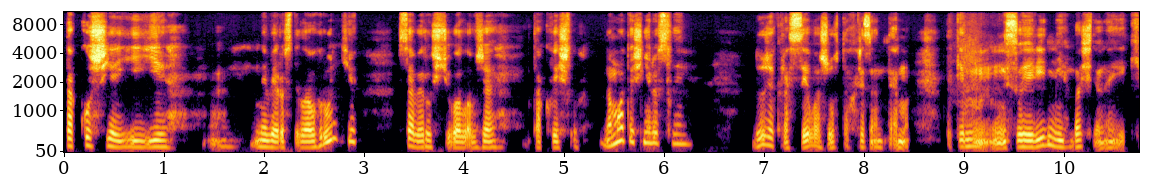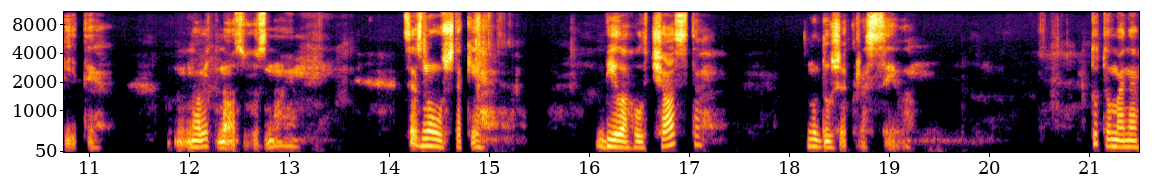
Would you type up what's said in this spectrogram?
Також я її е, не виростила в ґрунті, все вирощувала вже так вийшло на маточні рослини. Дуже красива жовта хризантема. Такі своєрідні, бачите, на неї квіти. Навіть назву знаю. Це знову ж таки біла голчаста, ну дуже красива. Тут у мене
